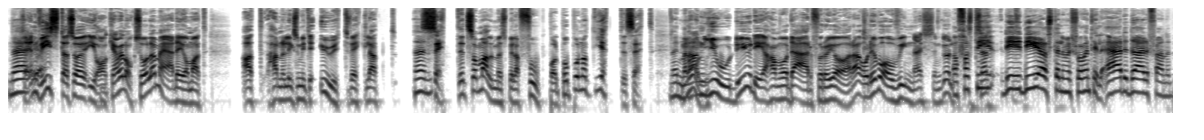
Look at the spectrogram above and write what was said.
Nej, Sen visst, alltså, jag kan väl också hålla med dig om att, att han har liksom inte utvecklat nej, sättet som Malmö spelar fotboll på på något jättesätt. nej, Men han gjorde ju det han var där för att göra och det var att vinna SM-guld. Ja, fast det, Sen- det är det jag ställer mig frågan till. Är det därför han?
